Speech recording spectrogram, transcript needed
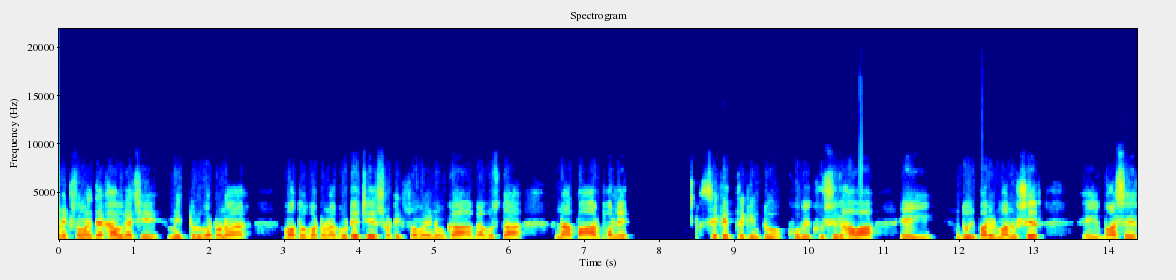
অনেক সময় দেখাও গেছে, মৃত্যুর ঘটনা মতো ঘটনা ঘটেছে, সঠিক সময়ে নৌকা ব্যবস্থা না পাওয়ার ফলে। সেক্ষেত্রে কিন্তু খুবই খুশির হাওয়া এই দুই পারের মানুষের এই বাঁশের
